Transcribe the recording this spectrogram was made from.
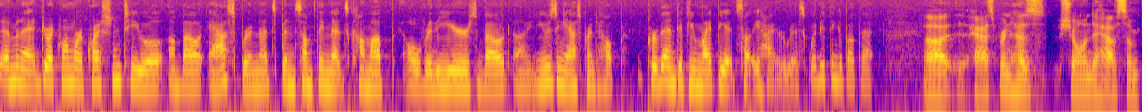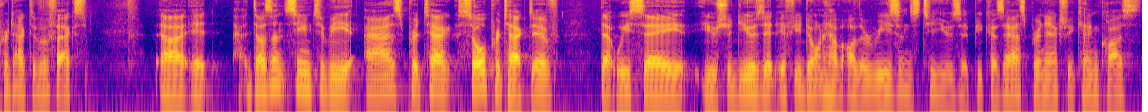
I'm going to direct one more question to you about aspirin. That's been something that's come up over the years about uh, using aspirin to help prevent if you might be at slightly higher risk. What do you think about that? Uh, aspirin has shown to have some protective effects. Uh, it doesn't seem to be as protect so protective that we say you should use it if you don't have other reasons to use it because aspirin actually can cause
